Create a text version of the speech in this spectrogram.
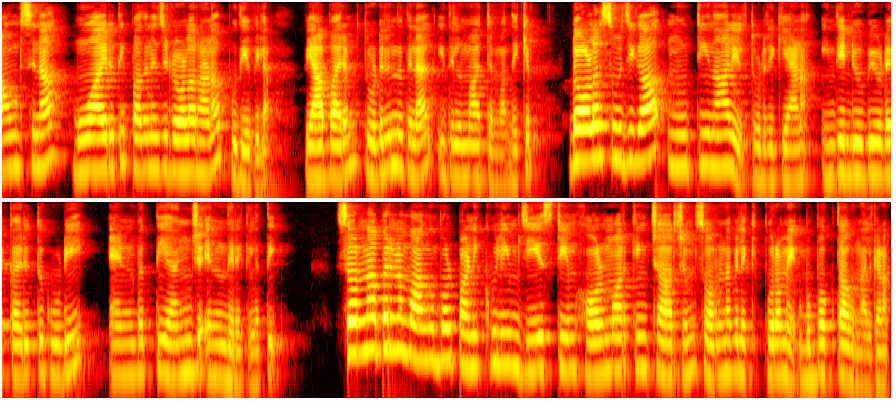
ഔൺസിന് മൂവായിരത്തി പതിനഞ്ച് ഡോളറാണ് പുതിയ വില. വ്യാപാരം തുടരുന്നതിനാൽ ഇതിൽ മാറ്റം വന്നേക്കും. ഡോളർ സൂചിക നൂറ്റിനാലിൽ തുടരുകയാണ്. ഇന്ത്യൻ രൂപയുടെ കരുത്തുകൂടി എൺപത്തി അഞ്ച് എന്ന നിരക്കിലെത്തി. സ്വർണാഭരണം വാങ്ങുമ്പോൾ പണിക്കൂലിയും ജി എസ് ടിയും ഹോൾമാർക്കിംഗ് ചാർജും സ്വർണവിലയ്ക്ക് പുറമെ ഉപഭോക്താവ് നൽകണം.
